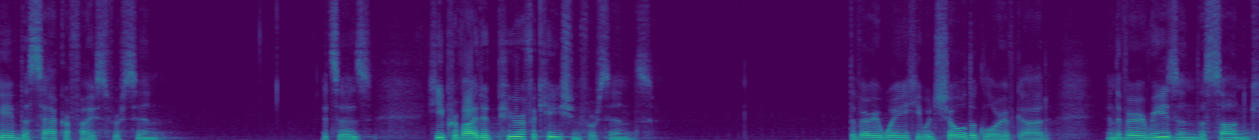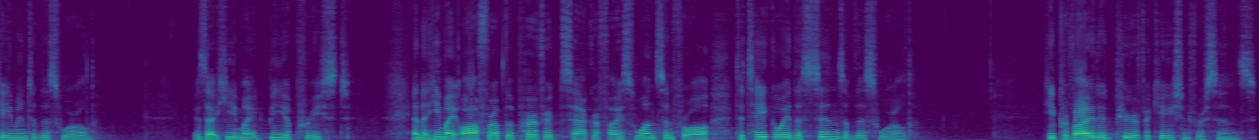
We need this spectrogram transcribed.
gave the sacrifice for sin. It says, He provided purification for sins the very way he would show the glory of God, and the very reason the Son came into this world is that he might be a priest, and that he might offer up the perfect sacrifice once and for all to take away the sins of this world. He provided purification for sins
